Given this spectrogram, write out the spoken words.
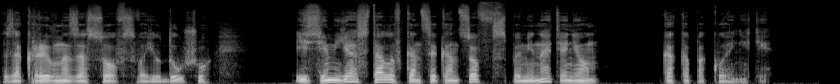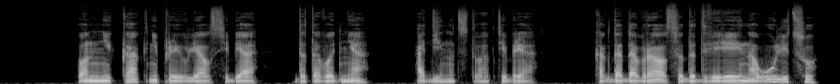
Закрыл на засов свою душу, и семья стала в конце концов вспоминать о нем, как о покойнике. Он никак не проявлял себя до того дня, 11 октября, когда добрался до дверей на улицу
